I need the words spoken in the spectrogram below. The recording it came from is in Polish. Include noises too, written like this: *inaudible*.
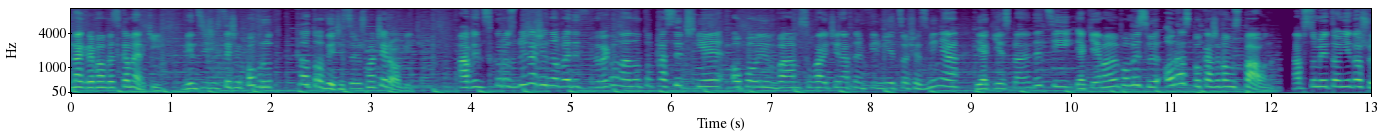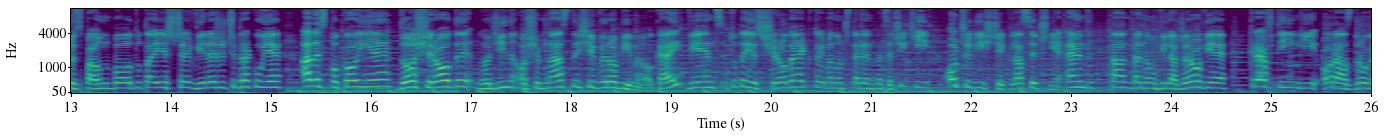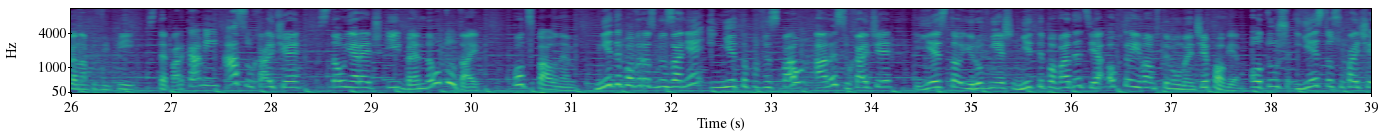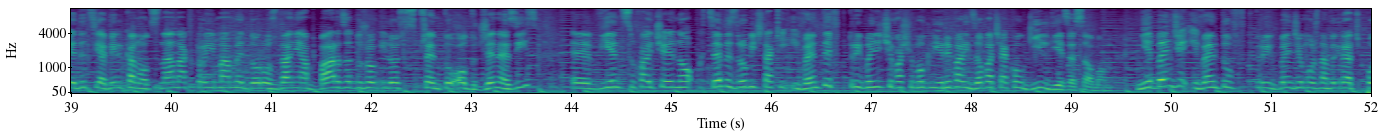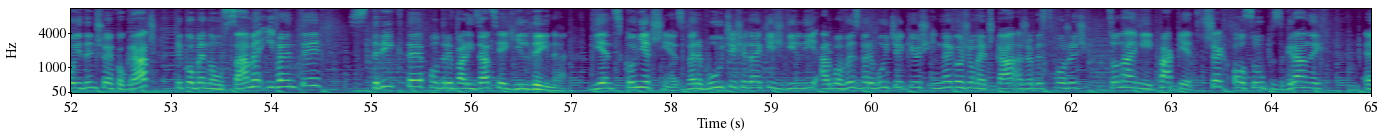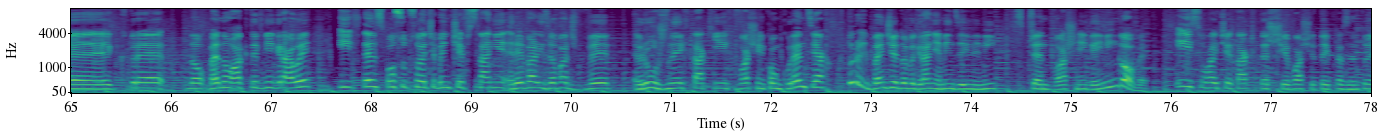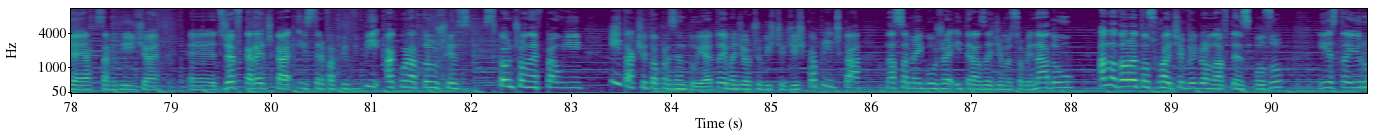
nagrywam bez kamerki. Więc jeśli chcecie powrót, no to wiecie co już macie robić. A więc skoro zbliża się nowa edycja Dragona, no to klasycznie opowiem wam, słuchajcie, na tym filmie co się zmienia, jaki jest plan edycji, jakie mamy pomysły oraz pokażę wam spawn. A w sumie to nie doszły spawn, bo tutaj jeszcze wiele rzeczy brakuje, ale spokojnie, do środy godziny 18 się wyrobimy, ok? Więc tutaj jest środek, tutaj będą cztery NPC-ciki, oczywiście klasycznie end, tam będą villagerowie, craftingi oraz droga na PvP z teparkami, a słuchajcie, stołniareczki będą tutaj pod spawnem. Nietypowe rozwiązanie i nietypowy spawn, ale słuchajcie, jest to i również nietypowa edycja, o której wam w tym momencie powiem. Otóż jest to, słuchajcie, edycja wielkanocna, na której mamy do rozdania bardzo dużą ilość sprzętu od Genesis, e, więc słuchajcie, no chcemy zrobić takie eventy, w których będziecie właśnie mogli rywalizować jako gildie ze sobą. Nie będzie eventów, w których będzie można wygrać pojedynczo jako gracz, tylko będą same eventy stricte pod rywalizacje gildyjne. Więc koniecznie zwerbujcie się do jakiejś gildii, albo wy zwerbujcie jakiegoś innego ziomeczka, żeby stworzyć co najmniej pakiet trzech osób zgranych, e, które no, będą aktywnie grały i w ten sposób, słuchajcie, będziecie w stanie rywalizować w różnych takich właśnie konkurencjach, w których będzie do wygrania m.in. sprzęt właśnie gamingowy. I słuchajcie, tak też się właśnie tutaj prezentuje, jak sami widzicie, e, drzewka, reczka i strefa PvP. Akurat to już jest skończone w pełni i tak się to prezentuje. Tutaj będzie oczywiście gdzieś kapliczka na samej górze i teraz zejdziemy sobie na dół. A na dole to słuchajcie, wygląda w ten sposób. Jest tutaj e,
